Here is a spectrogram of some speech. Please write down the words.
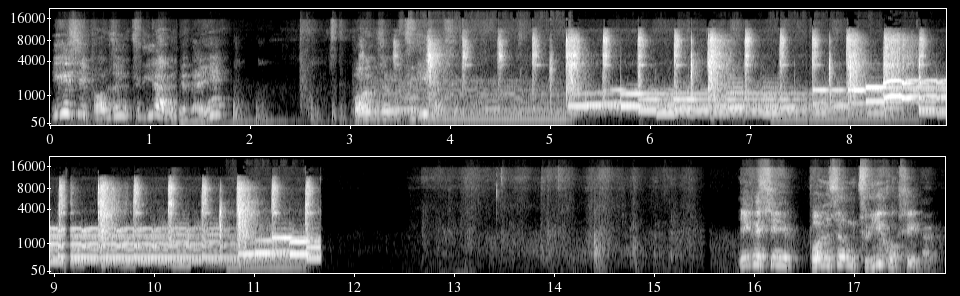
이것이 본성 주기라는 거다. 이? 본성 주기 곡선이다. 이것이 본성 주기 곡선이라고.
